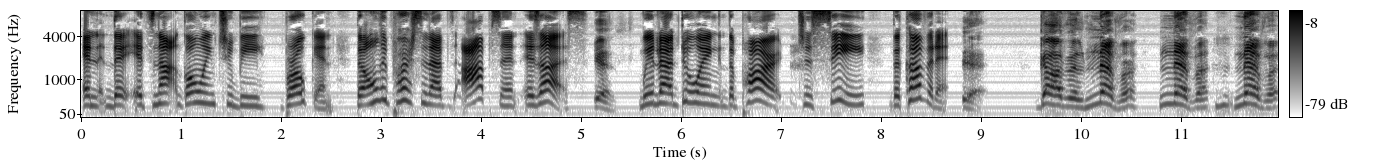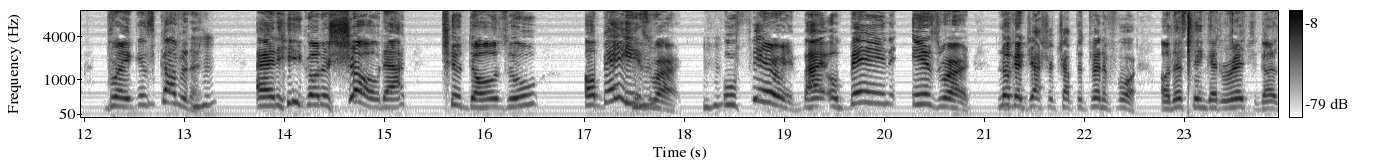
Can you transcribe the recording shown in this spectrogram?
And the, it's not going to be broken. The only person that's absent is us. Yes. We're not doing the part to see the covenant. Yeah. God will never, never, Mm-hmm. never break his covenant. And he going to show that to those who obey Mm-hmm. his word, who fear him by obeying his word. Look at Joshua chapter 24. Oh, this thing get rich. Does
